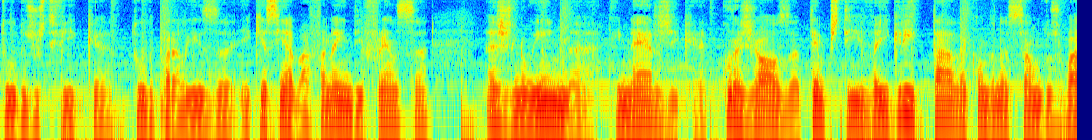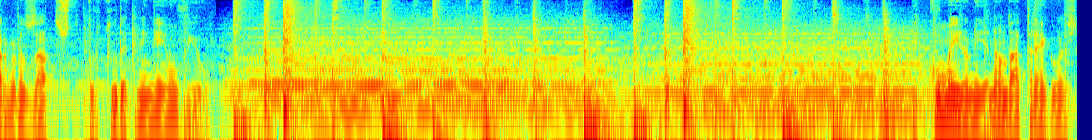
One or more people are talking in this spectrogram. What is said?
tudo justifica, tudo paralisa e que assim abafa na indiferença a genuína, enérgica, corajosa, tempestiva e gritada condenação dos bárbaros atos de tortura que ninguém ouviu. E como a ironia não dá tréguas,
